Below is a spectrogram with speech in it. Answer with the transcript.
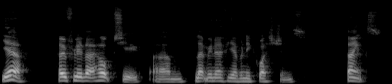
yeah, hopefully that helps you. Um, let me know if you have any questions. Thanks.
